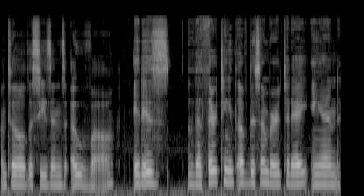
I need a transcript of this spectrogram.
until the season's over. It is the 13th of December today, and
